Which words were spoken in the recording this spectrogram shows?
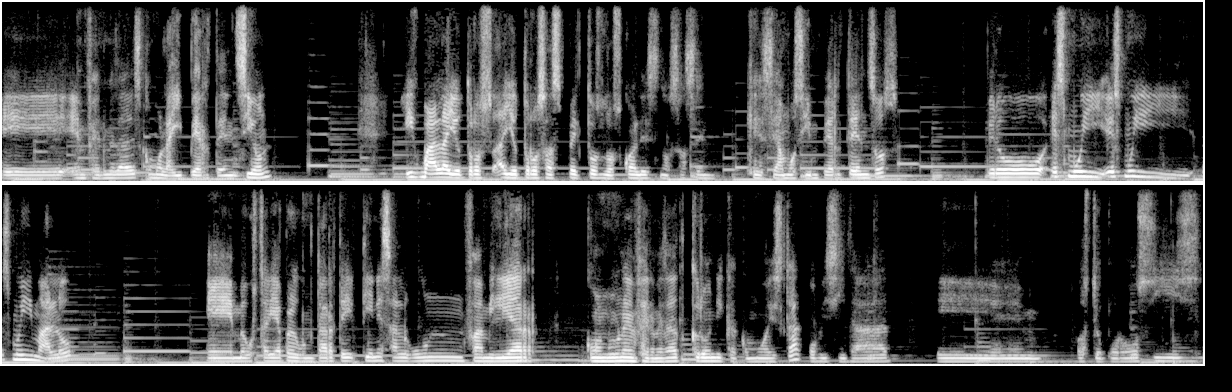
eh, enfermedades como la hipertensión. Igual hay otros, hay otros aspectos los cuales nos hacen que seamos hipertensos. Pero es muy, es muy, es muy malo. Eh, me gustaría preguntarte, ¿tienes algún familiar con una enfermedad crónica como esta? Obesidad, eh, osteoporosis,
